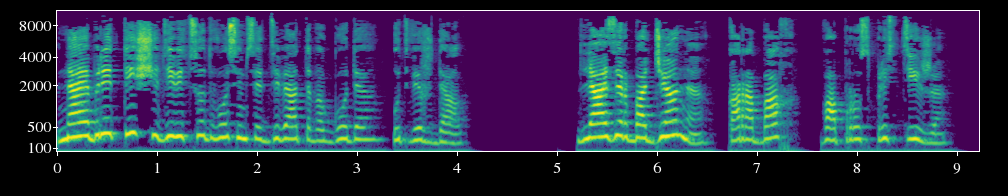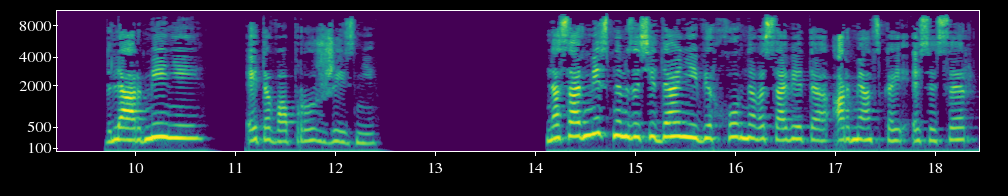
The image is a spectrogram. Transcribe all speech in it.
в ноябре 1989 года утверждал, для Азербайджана Карабах – вопрос престижа, для Армении – это вопрос жизни. На совместном заседании Верховного Совета Армянской ССР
